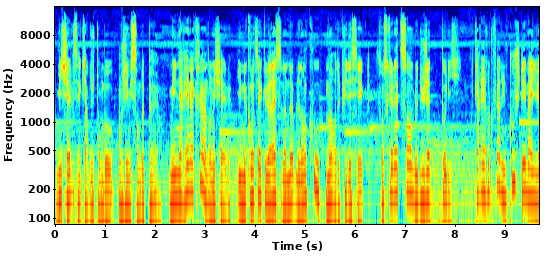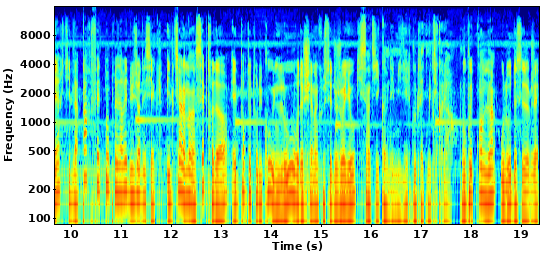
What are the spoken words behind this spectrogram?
Michel s'écarte du tombeau en gémissant de peur. Mais il n'a rien à craindre, Michel. Il ne contient que le reste d'un noble d'Ankou, mort depuis des siècles. Son squelette semble du jet poli car il est recouvert d'une couche d'émail vert qui l'a parfaitement préservé de l'usure des siècles. Il tient à la main un sceptre d'or et il porte autour du cou une lourde chaîne incrustée de joyaux qui scintille comme des milliers de gouttelettes multicolores. Vous pouvez prendre l'un ou l'autre de ces objets,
